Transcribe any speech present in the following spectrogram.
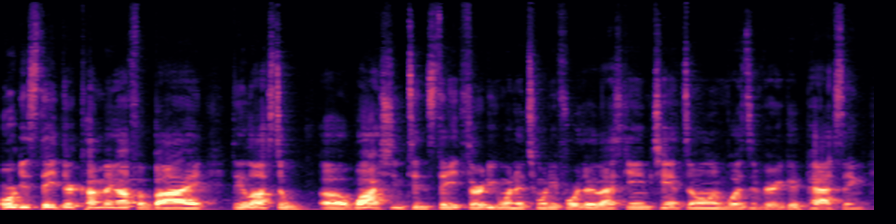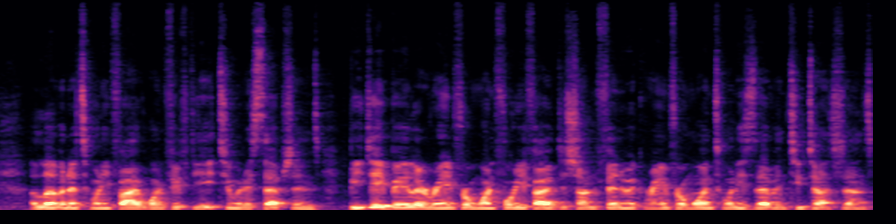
Oregon State, they're coming off a bye. They lost to uh, Washington State 31 to 24 their last game. Chance Nolan wasn't very good passing. 11 to 25, 158, two interceptions. BJ Baylor ran for 145. Deshaun Fenwick ran for 127, two touchdowns.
